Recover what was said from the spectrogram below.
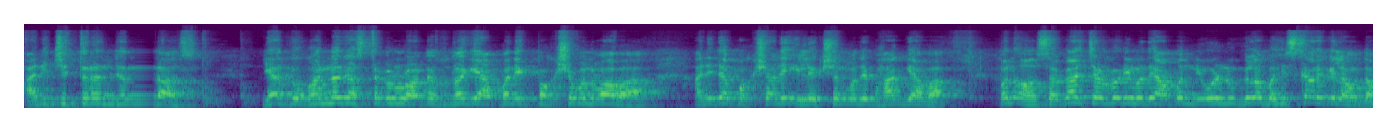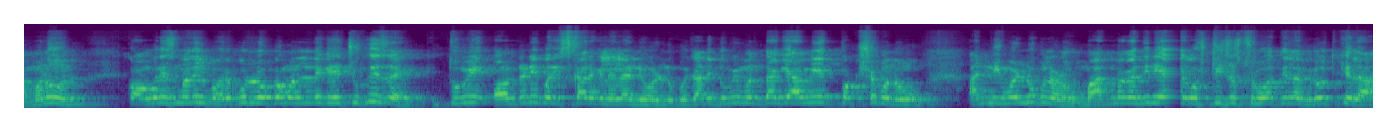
आणि चित्तरंजन दास. या दोघांना जास्त करून वाटत होता की आपण एक पक्ष बनवावा आणि त्या पक्षाने इलेक्शनमध्ये भाग घ्यावा. पण असहकार चळवळीमध्ये आपण निवडणुकीला बहिष्कार केला होता. म्हणून काँग्रेसमधील भरपूर लोक म्हणले की हे चुकीचं आहे. की तुम्ही ऑलरेडी बहिष्कार केलेला निवडणुकीचा आणि तुम्ही म्हणता की आम्ही एक पक्ष बनवू आणि निवडणूक लढवू. महात्मा गांधींनी या गोष्टीचा सुरुवातीला विरोध केला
